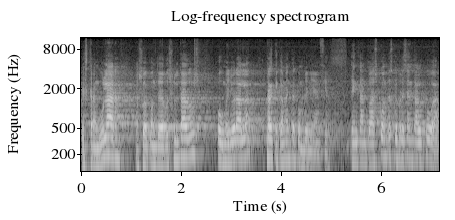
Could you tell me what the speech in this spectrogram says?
estrangular a súa conta de resultados ou mellorala prácticamente a conveniencia. En canto ás contas que presenta Alcoa,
